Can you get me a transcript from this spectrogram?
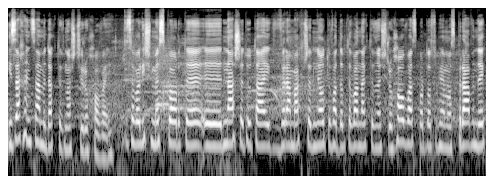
i zachęcamy do aktywności ruchowej. Stosowaliśmy sporty nasze tutaj w ramach przedmiotów adaptowana aktywność ruchowa, sport osób niepełnosprawnych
